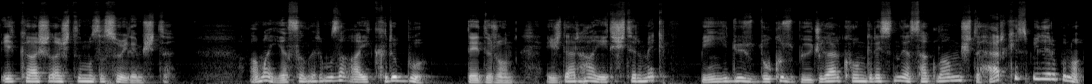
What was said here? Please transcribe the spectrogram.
İlk karşılaştığımızda söylemişti. Ama yasalarımıza aykırı bu, dedi Ron. Ejderha yetiştirmek 1709 Büyücüler Kongresi'nde yasaklanmıştı. Herkes bilir bunu.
